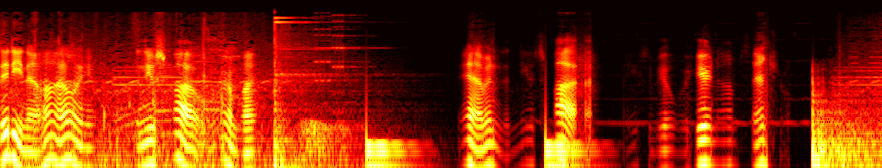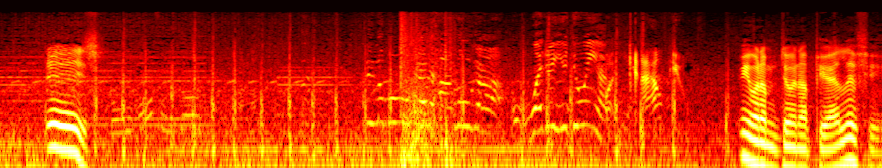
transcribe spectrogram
city now, huh? I don't even... The new spot. Where am I? Yeah, I'm in the new spot. I used to be over here, now I'm central. Jeez. What you? What do mean what I'm doing up here? I live here.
